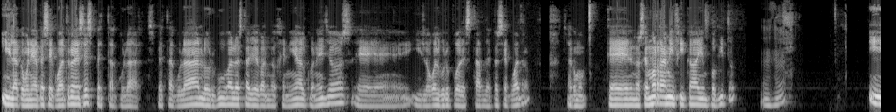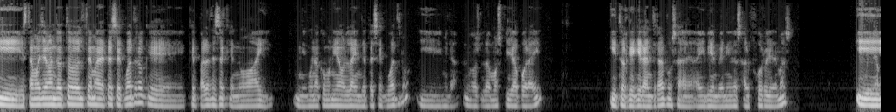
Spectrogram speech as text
y la comunidad de PS4 es espectacular, espectacular. Lord Buba lo está llevando genial con ellos eh, y luego el grupo de staff de PS4. O sea, como que nos hemos ramificado ahí un poquito y estamos llevando todo el tema de PS4 que, que parece ser que no hay ninguna comunidad online de PS4 y mira, nos lo hemos pillado por ahí. Y todo el que quiera entrar, pues ahí bienvenidos al foro y demás. Y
